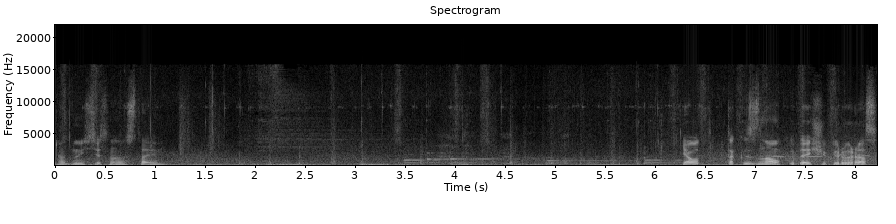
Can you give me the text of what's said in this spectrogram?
Одну, естественно, оставим. Я вот так и знал, когда еще первый раз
